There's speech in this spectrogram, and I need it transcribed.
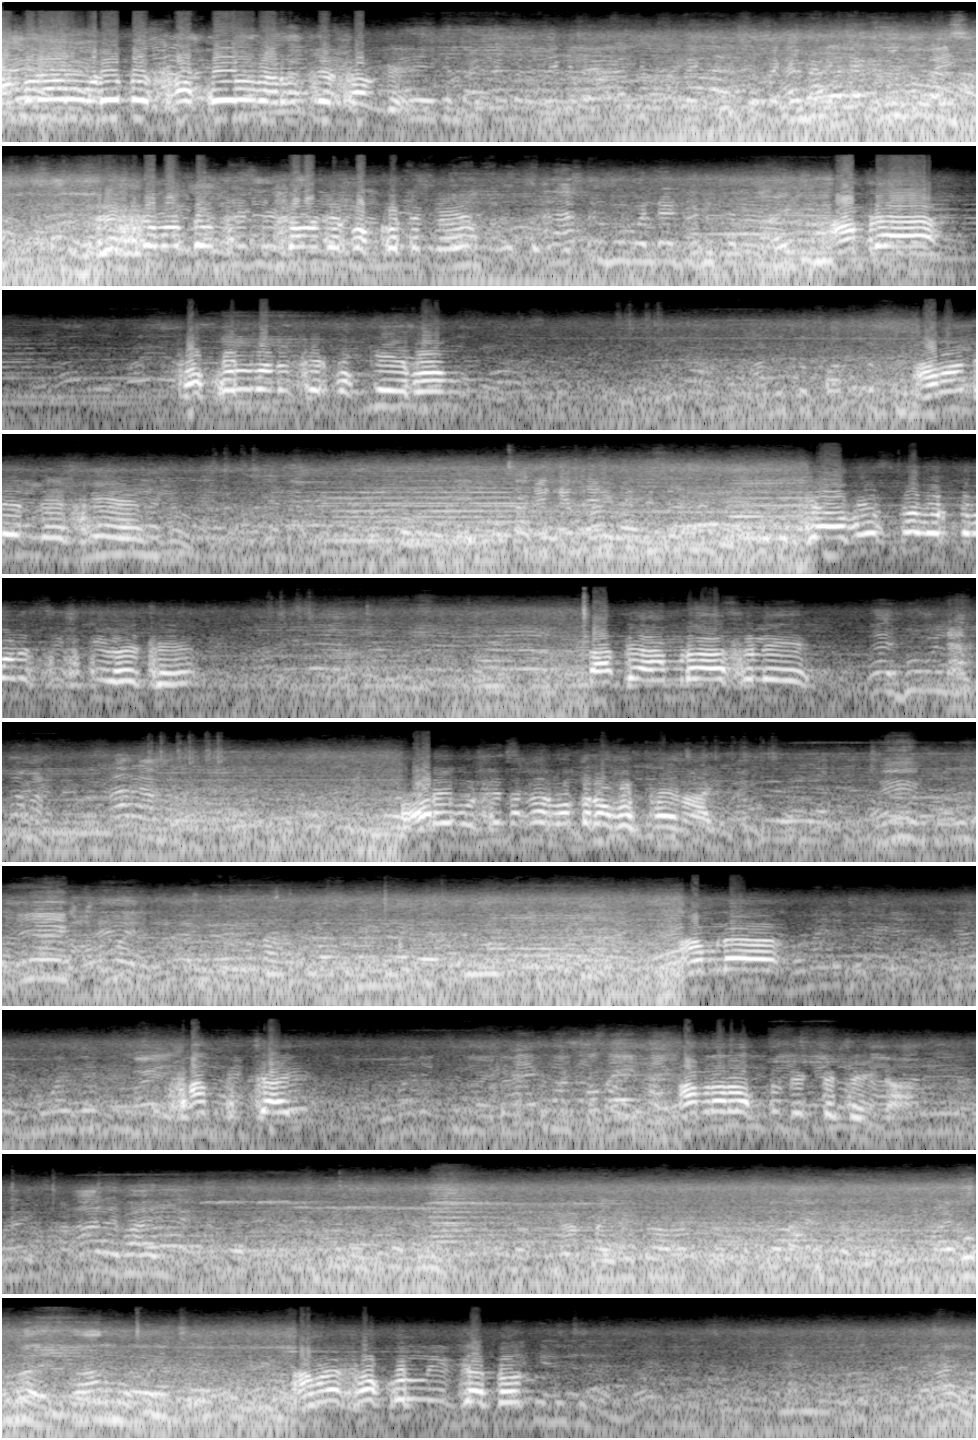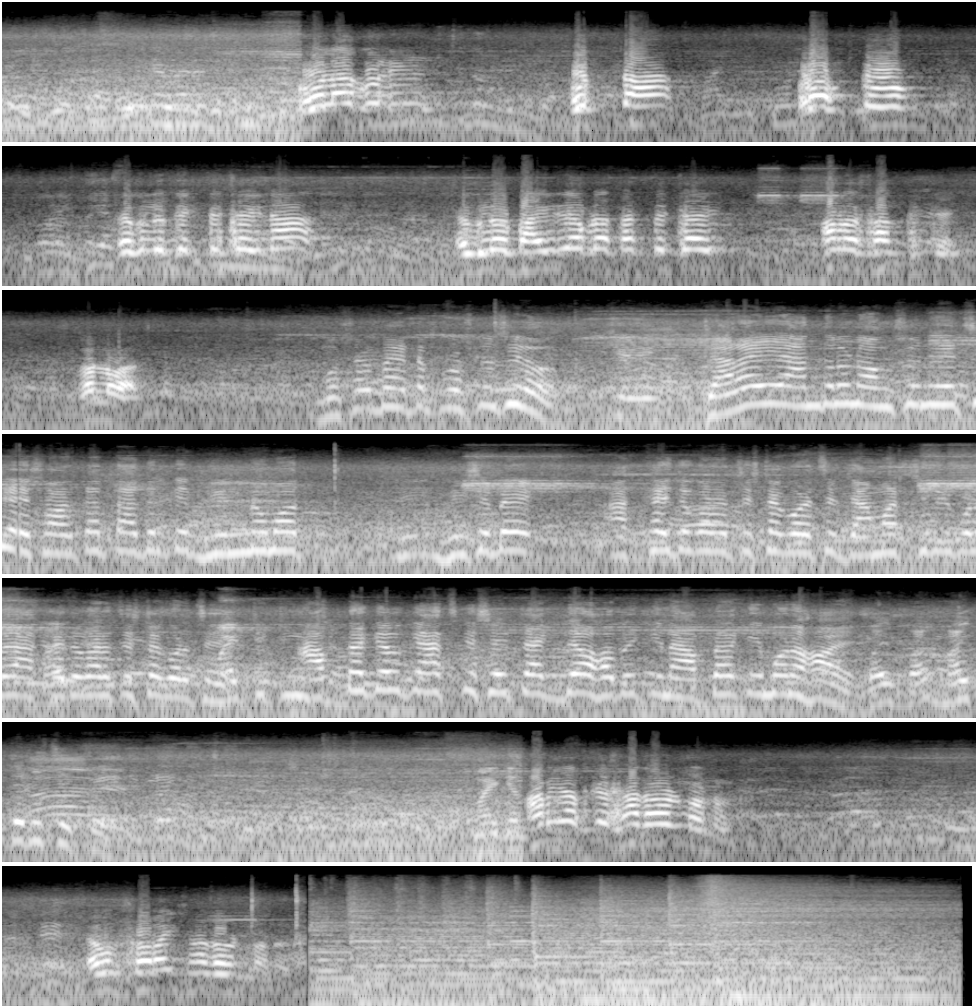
আমরা মূলত সকল মানুষের সঙ্গে। বিশ্বমাধ্যম কৃষি সমাজের পক্ষ থেকে আমরা সকল মানুষের পক্ষে এবং আমাদের দেশে যে অবস্থা বর্তমানে সৃষ্টি হয়েছে, তাতে আমরা আসলে ঘরে বসে থাকার মতন অবস্থায় নাই। আমরা শান্তি চাই। আমরা রক্ত দেখতে চাই না। আমরা সকল নির্যাতন, গোলাগুলি, হত্যা, রক্ত, এগুলো দেখতে চাই না। এগুলোর বাইরে আমরা থাকতে চাই। আমরা শান্তি চাই। ধন্যবাদ। মোশারফ ভাই একটা প্রশ্ন ছিল। যারা এই আন্দোলনে অংশ নিয়েছে সরকার তাদেরকে ভিন্ন মত হিসেবে আখ্যায়িত করার চেষ্টা করেছে জামাত শিবির বলে আখ্যায়িত করার চেষ্টা করেছে। আপনাকেও কি আজকে সেই ট্যাগ দেওয়া হবে কিনা? আপনার কি মনে হয়? আমি আজকে সাধারণ মানুষ। এবং সবাই সাধারণ মানুষ।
